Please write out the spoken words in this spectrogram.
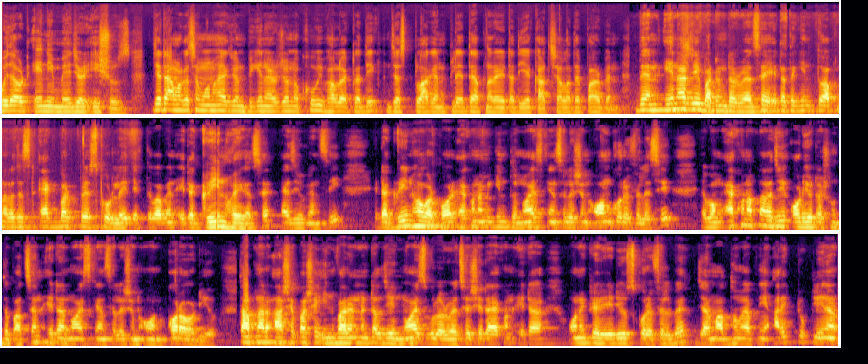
উইদাউট এনি মেজর ইস্যুস যেটা আমার কাছে মনে হয় একজন বিগিনারের জন্য খুবই ভালো একটা দিক। জাস্ট প্লাগ অ্যান্ড প্লেতে আপনারা এটা দিয়ে কাজ চালাতে পারবেন। দেন এনার্জি বাটনটা রয়েছে এটাতে কিন্তু আপনারা জাস্ট একবার প্রেস করলেই দেখতে পাবেন এটা গ্রিন হয়ে গেছে অ্যাজ ইউ ক্যান সি এটা গ্রিন হওয়ার পর এখন আমি কিন্তু নয়েজ ক্যান্সেলেশন অন করে ফেলেছি এবং এখন আপনারা যে অডিওটা শুনতে পাচ্ছেন, এটা নয়েজ ক্যান্সেলেশন অন করা অডিও তো আপনার আশেপাশে ইনভায়রনমেন্টাল যে নয়েসগুলো রয়েছে, সেটা এখন এটা অনেকটা রিডিউস করে ফেলবে, যার মাধ্যমে আপনি আরেকটু ক্লিনার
